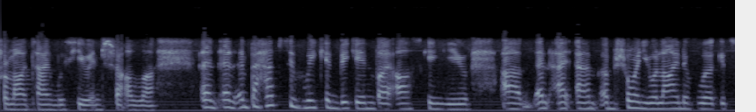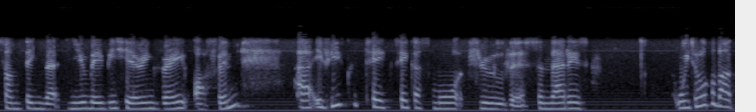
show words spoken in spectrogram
from our time with you, inshallah. And, and, and perhaps if we can begin by asking you, um, and I, am sure in your line of work, it's something that you may be hearing very often. Uh, if you could take take us more through this, and that is we talk about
